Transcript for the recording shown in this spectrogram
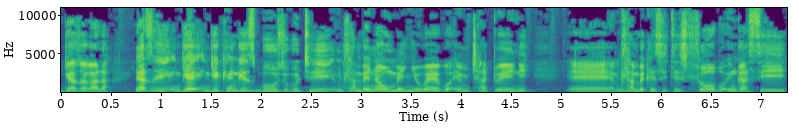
Ngiyazwakala. Yazi nge- ngikhe ngizibuza ukuthi mhlambe na umenyiweko emtchadweni eh mhlambe khe sithi sihlobo ingasi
